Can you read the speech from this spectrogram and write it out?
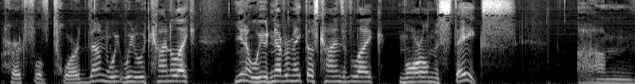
hurtful toward them. We, we would kind of like, you know, we would never make those kinds of like moral mistakes. Um,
